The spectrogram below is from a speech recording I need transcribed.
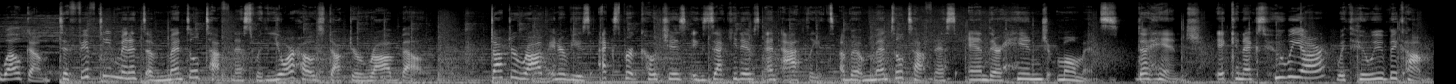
Welcome to 15 Minutes of Mental Toughness with your host, Dr. Rob Bell. Dr. Rob interviews expert coaches, executives, and athletes about mental toughness and their hinge moments. The hinge. It connects who we are with who we become,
